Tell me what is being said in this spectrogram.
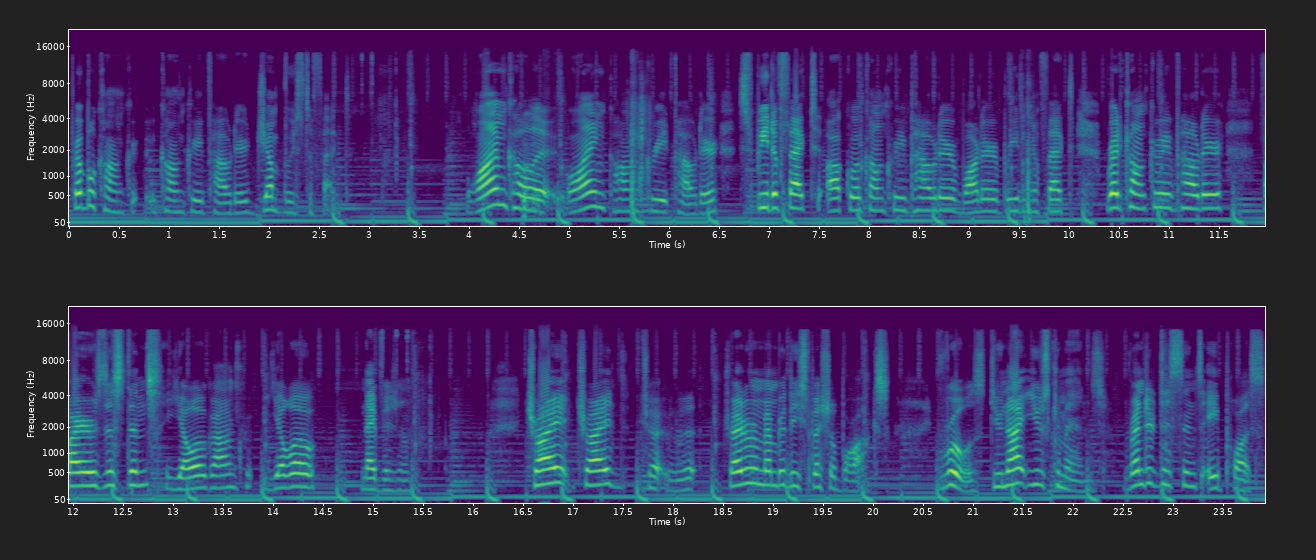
purple concrete concrete powder jump boost effect. Lime color, lime concrete powder, speed effect, aqua concrete powder, water breathing effect, red concrete powder, fire resistance, yellow conc- yellow night vision. Try try try, try to remember these special blocks. Rules: Do not use commands. Render distance 8 plus.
